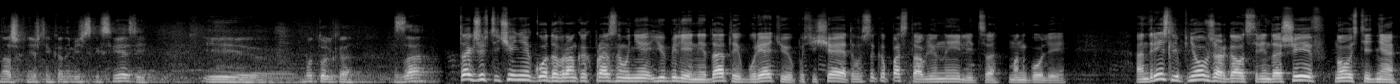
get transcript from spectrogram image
наших внешнеэкономических связей, и мы только за. Также в течение года в рамках празднования юбилейной даты Бурятию посещают высокопоставленные лица Монголии. Андрей Слепнев, Жаргаут Сриндашиев. Новости дня.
